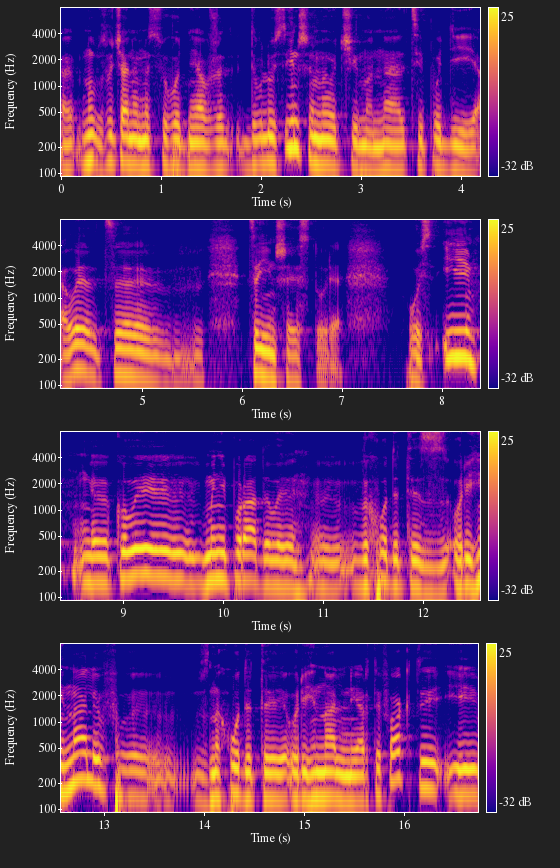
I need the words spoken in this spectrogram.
Е, Ну, звичайно, на сьогодні я вже дивлюсь іншими очима на ці події, але це, це інша історія. Ось. І е, коли мені порадили е, виходити з оригіналів, е, знаходити оригінальні артефакти і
